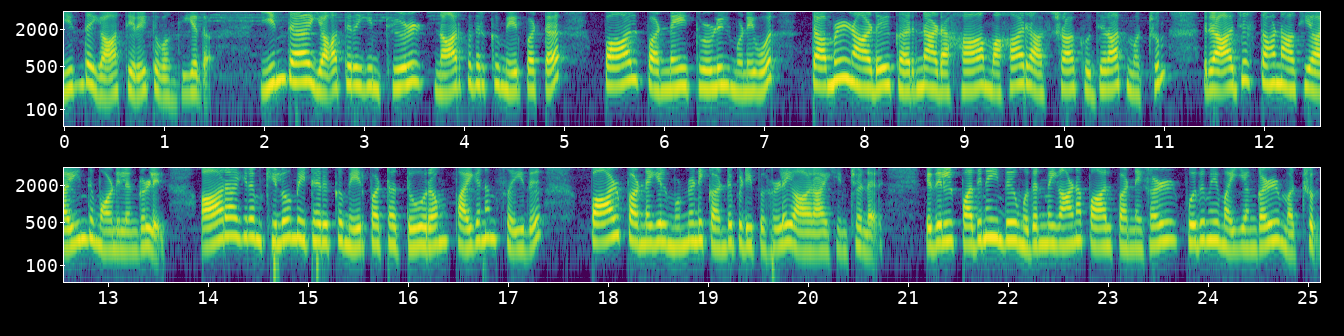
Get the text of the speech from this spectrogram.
இந்த யாத்திரை துவங்கியது. இந்த யாத்திரையின் கீழ் நாற்பதற்கும் மேற்பட்ட பால் பண்ணை தொழில் முனைவோர் தமிழ்நாடு கர்நாடகா மகாராஷ்டிரா குஜராத் மற்றும் ராஜஸ்தான் ஆகிய ஐந்து மாநிலங்களில் ஆறாயிரம் கிலோமீட்டருக்கு மேற்பட்ட தூரம் பயணம் செய்து பால் பண்ணையில் முன்னணி கண்டுபிடிப்புகளை ஆராய்கின்றனர். இதில் பதினைந்து முதன்மையான பால் பண்ணைகள் புதுமை மையங்கள் மற்றும்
